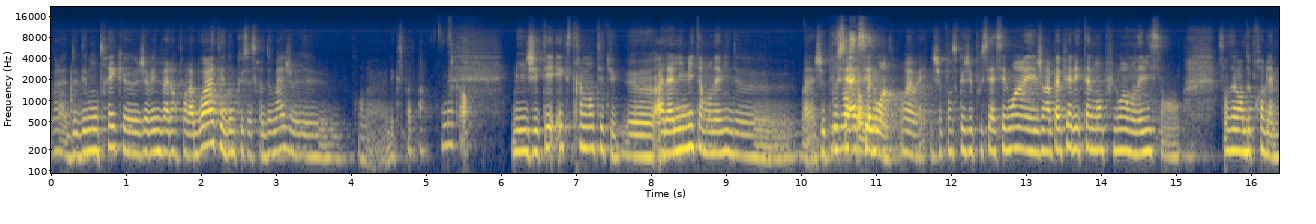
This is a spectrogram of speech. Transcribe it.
voilà, de démontrer que j'avais une valeur pour la boîte et donc que ce serait dommage qu'on l'exploite pas. D'accord mais j'étais extrêmement têtue. Euh, à la limite, à mon avis, de, voilà, j'ai poussé assez loin. Ouais, ouais. Je pense que j'ai poussé assez loin et j'aurais pas pu aller tellement plus loin, à mon avis, sans, sans avoir de problème.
